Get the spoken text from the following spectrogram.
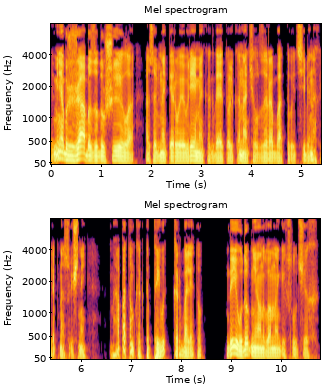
Да меня бы жаба задушила, особенно первое время, когда я только начал зарабатывать себе на хлеб насущный. А потом как-то привык к арбалету. Да и удобнее он во многих случаях.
